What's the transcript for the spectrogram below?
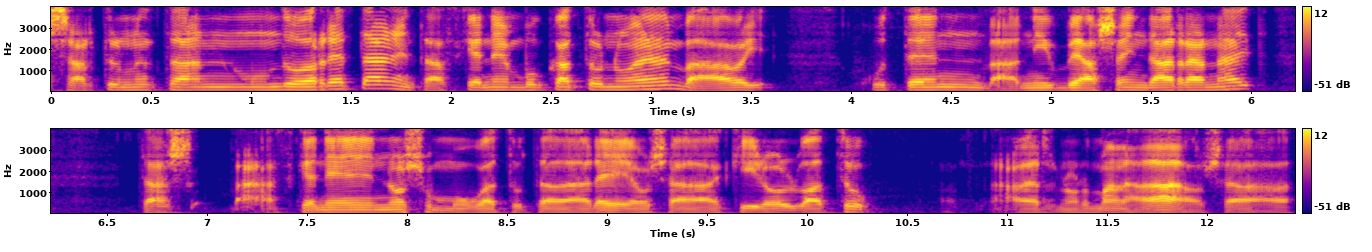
sartu netan mundu horretan, eta azkenen bukatu nuen, ba, juten, ba, ni behasain darra naiz, eta az- azkenen oso mugatuta dare, osea, kirol batzuk. A ber, normala da, osea,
